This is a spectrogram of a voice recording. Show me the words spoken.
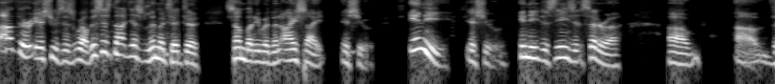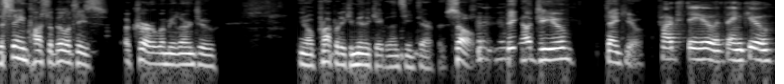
other issues as well. This is not just limited to somebody with an eyesight issue. Any issue, any disease, etc. Um, uh, the same possibilities occur when we learn to, you know, properly communicate with unseen therapists. So, Mhm. big hug to you. Thank you. Hugs to you thank you.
